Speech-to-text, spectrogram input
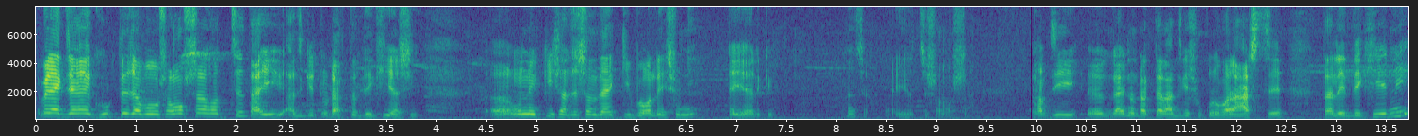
এবার এক জায়গায় ঘুরতে যাব সমস্যা হচ্ছে তাই আজকে একটু ডাক্তার দেখিয়ে আসি। উনি কী সাজেশন দেয় কী বলে শুনি? এই আর কি। আচ্ছা এই হচ্ছে সমস্যা। ভাবছি গাইনো ডাক্তার আজকে শুক্রবার আসছে, তাহলে দেখিয়ে নিই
